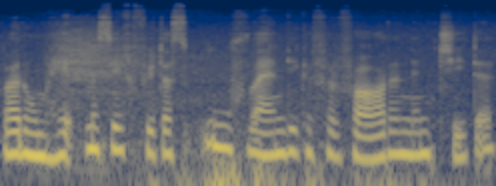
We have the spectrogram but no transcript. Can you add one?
warum hat man sich für das aufwendige Verfahren entschieden?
